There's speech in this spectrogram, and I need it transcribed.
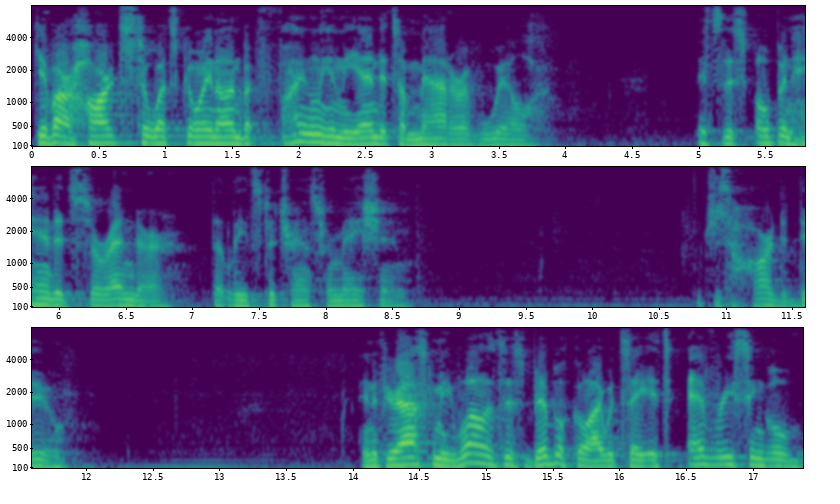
give our hearts to what's going on. But finally in the end, it's a matter of will. It's this open-handed surrender that leads to transformation which is hard to do. And if you're asking me, well, is this biblical? I would say it's every single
